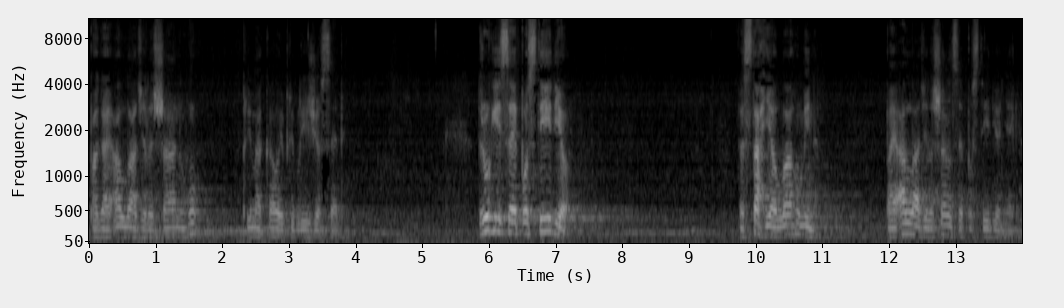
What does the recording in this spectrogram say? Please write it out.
pa ga je Allah Đelešanuhu primakao i približio sebi. Drugi se je postidio, Fastahja Allahu mina. Pa je Allah Đelešanu se postidio njega.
